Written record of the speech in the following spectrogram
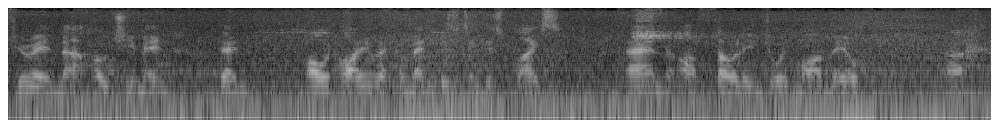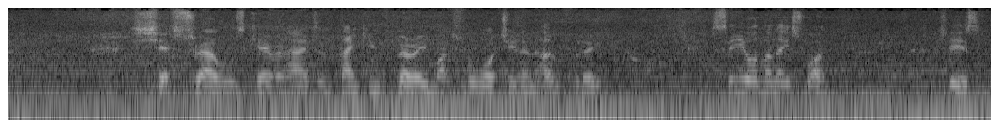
you're in uh, Ho Chi Minh, then I would highly recommend visiting this place. And I've thoroughly enjoyed my meal. Uh, Chef's Travels, Kevin Harrington, thank you very much for watching and hopefully see you on the next one. Cheers.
